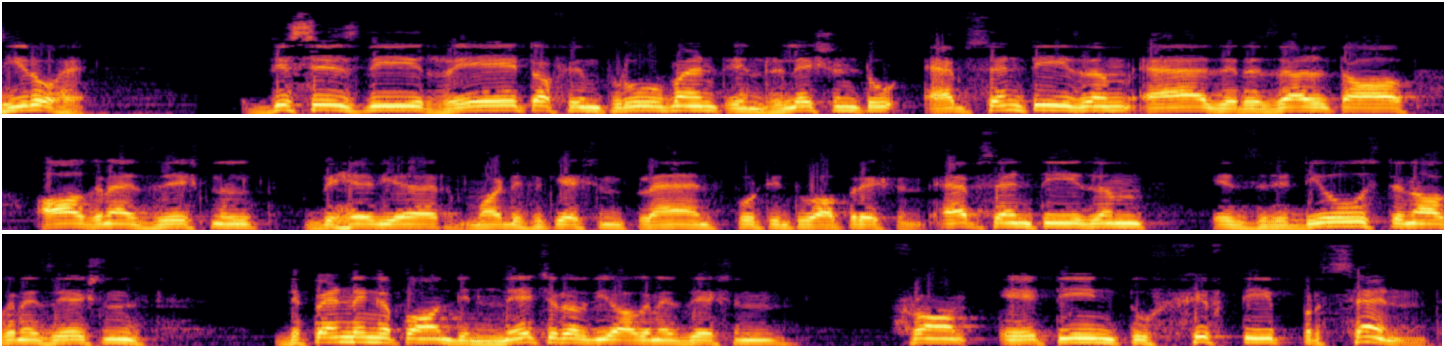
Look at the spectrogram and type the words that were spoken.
زیرو ہے this is the rate of improvement in relation to absenteeism as a result of organizational behaviour modification plans fourteen to operation absenteeism is reduced in organization depending upon the nature of the organization from eighteen to fifty percent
